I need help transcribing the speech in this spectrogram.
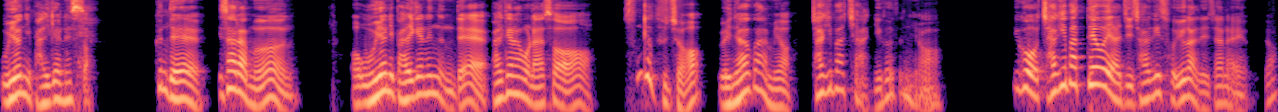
우연히 발견했어. 근데 이 사람은 어, 우연히 발견했는데 발견하고 나서 숨겨두죠. 왜냐고 하면 자기 밭이 아니거든요. 이거 자기 밭 되어야지 자기 소유가 되잖아요. 그죠?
